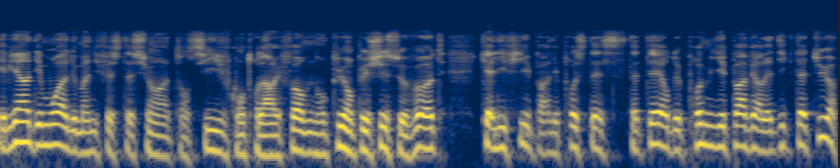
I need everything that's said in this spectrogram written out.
Eh bien, des mois de manifestations intensives contre la réforme n'ont pu empêcher ce vote, qualifié par les protestataires de premier pas vers la dictature,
